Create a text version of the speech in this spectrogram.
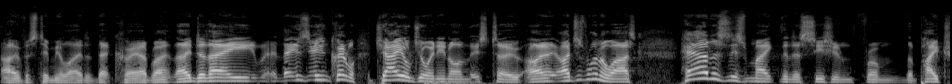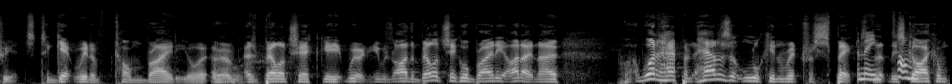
overstimulated, that crowd, won't they? Do they? It's incredible. Jay will join in on this too. I, I just want to ask. How does this make the decision from the Patriots to get rid of Tom Brady, or, or as Belichick? It, it was either Belichick or Brady. I don't know. What happened? How does it look in retrospect I mean, that this Tom- guy can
